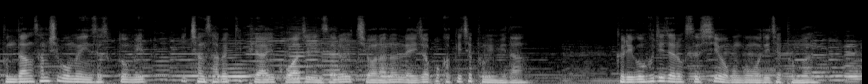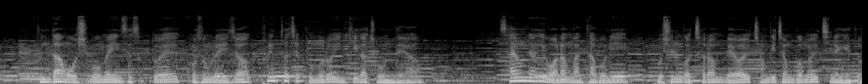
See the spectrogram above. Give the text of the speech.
분당 35매 인쇄 속도 및 2400dpi 고화질 인쇄를 지원하는 레이저 복각기 제품입니다. 그리고 후지 제록스 C5005D 제품은 분당 55매 인쇄 속도의 고속 레이저 프린터 제품으로 인기가 좋은데요. 사용량이 워낙 많다 보니 보시는 것처럼 매월 정기 점검을 진행해도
